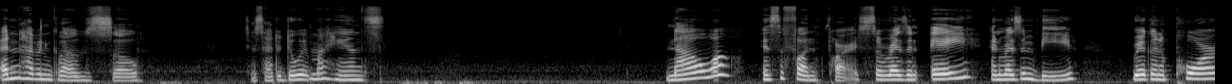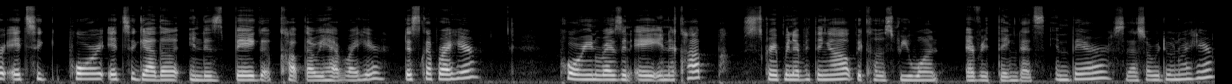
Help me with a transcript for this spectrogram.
I didn't have any gloves, so just had to do it with my hands. Now is the fun part. So resin A and resin B, we're going to pour it to pour it together in this big cup that we have right here. This cup right here. Pouring resin A in a cup, scraping everything out because we want everything that's in there. So that's what we're doing right here.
